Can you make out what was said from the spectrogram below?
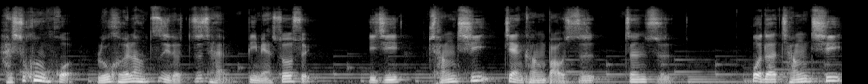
还是困惑如何让自己的资产避免缩水，以及长期健康保值增值，获得长期。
